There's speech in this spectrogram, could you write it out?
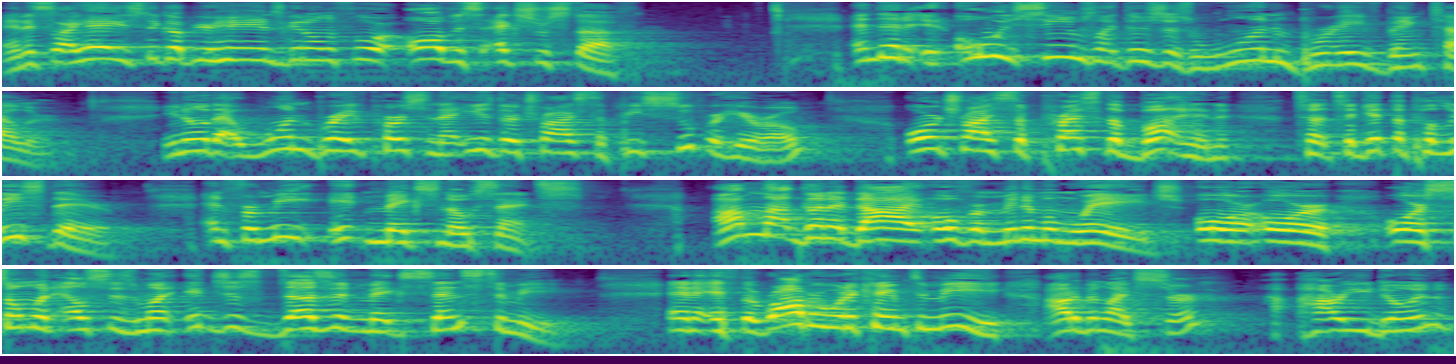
and it's like, "Hey, stick up your hands, get on the floor," all this extra stuff. And then it always seems like there's just one brave bank teller. You know, that one brave person that either tries to be superhero or tries to press the button to, to get the police there. And for me, it makes no sense. I'm not gonna die over minimum wage or or or someone else's money. It just doesn't make sense to me. And if the robber would have came to me, I would have been like, sir, how are you doing?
